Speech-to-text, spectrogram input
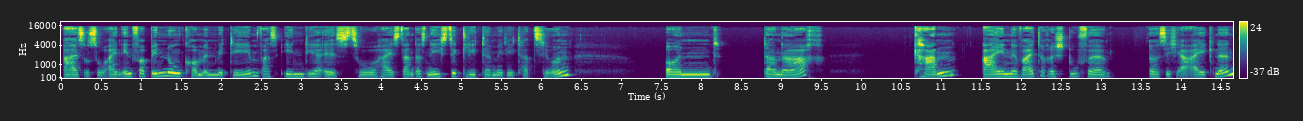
Also so ein in Verbindung kommen mit dem, was in dir ist. So heißt dann das nächste Glied der Meditation. Und danach kann eine weitere Stufe äh, sich ereignen.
